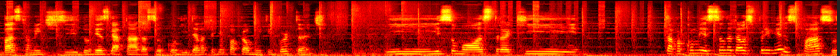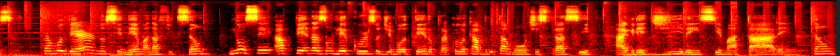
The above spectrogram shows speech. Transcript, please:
basicamente sido resgatada, socorrida, ela teve um papel muito importante. E isso mostra que estava começando a dar os primeiros passos para a mulher no cinema, na ficção, não ser apenas um recurso de roteiro para colocar brutamontes para se agredirem, se matarem. Então,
